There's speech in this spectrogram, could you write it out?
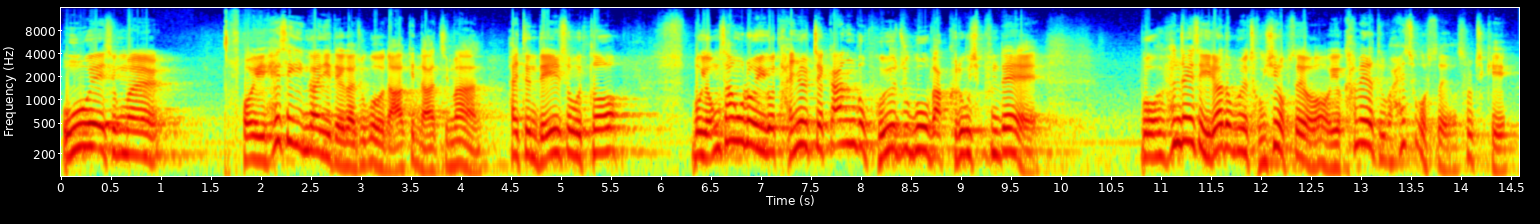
오후에 정말 거의 회색 인간이 돼가지고 나왔긴 나왔지만 하여튼 내일서부터 뭐 영상으로 이거 단열재 까는 거 보여주고 막 그러고 싶은데 뭐 현장에서 일하다 보면 정신이 없어요. 이거 카메라 들고 할 수가 없어요. 솔직히.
